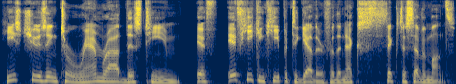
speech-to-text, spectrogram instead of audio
He's choosing to ramrod this team if if he can keep it together for the next six to seven months.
